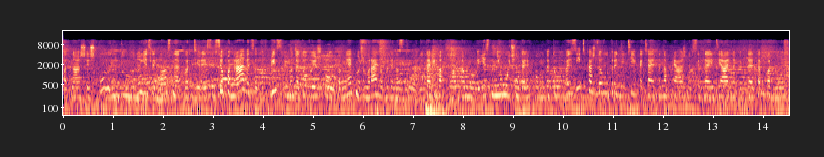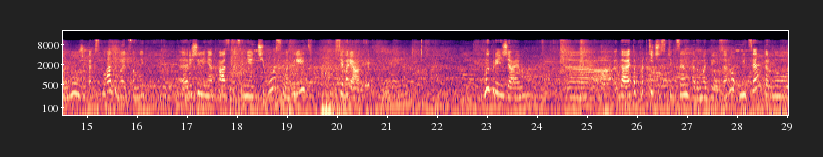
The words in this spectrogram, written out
от нашей школы, но думаю, ну, если классная квартира, если все понравится, то, в принципе, мы готовы и школу поменять, мы уже морально были настроены, да, либо, там, если не очень далеко, мы готовы возить каждое утро детей, хотя это напряжно, всегда идеально, когда это под носом, ну, уже так складывается, мы э, решили не отказываться ни от чего, смотреть все варианты. Мы приезжаем, э, да, это практически центр Мадрида. Ну, не центр, но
